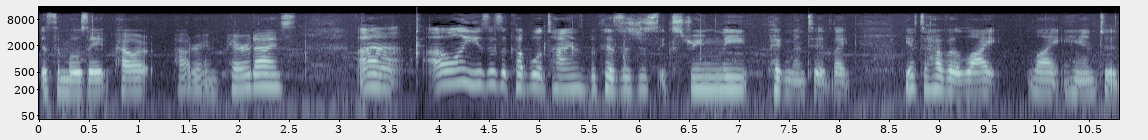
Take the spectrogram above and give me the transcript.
it's a mosaic powder powder in paradise. Uh, I only use this a couple of times because it's just extremely pigmented. Like you have to have a light, light hand to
